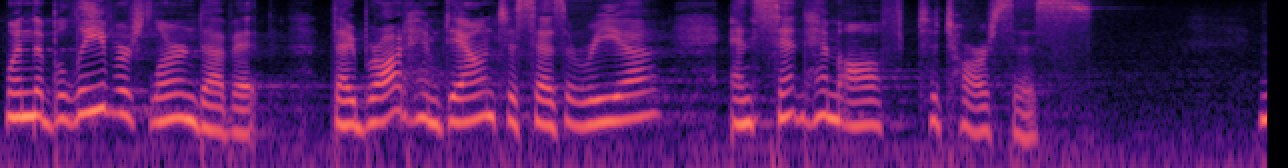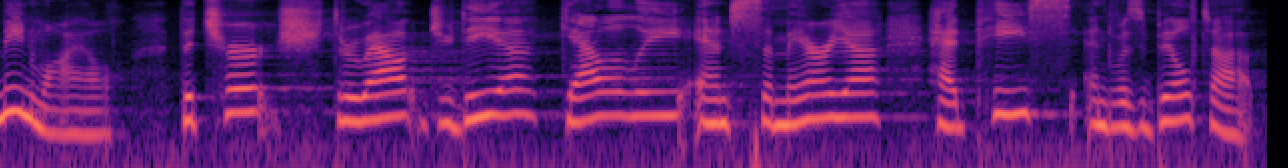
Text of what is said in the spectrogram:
When the believers learned of it, they brought him down to Caesarea and sent him off to Tarsus. Meanwhile, the church throughout Judea, Galilee, and Samaria had peace and was built up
